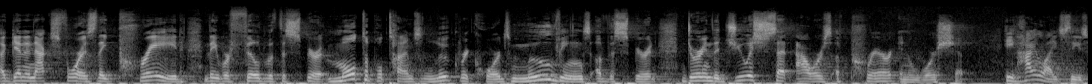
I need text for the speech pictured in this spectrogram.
Again, in Acts 4, as they prayed, they were filled with the Spirit. Multiple times, Luke records movings of the Spirit during the Jewish set hours of prayer and worship. He highlights these.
